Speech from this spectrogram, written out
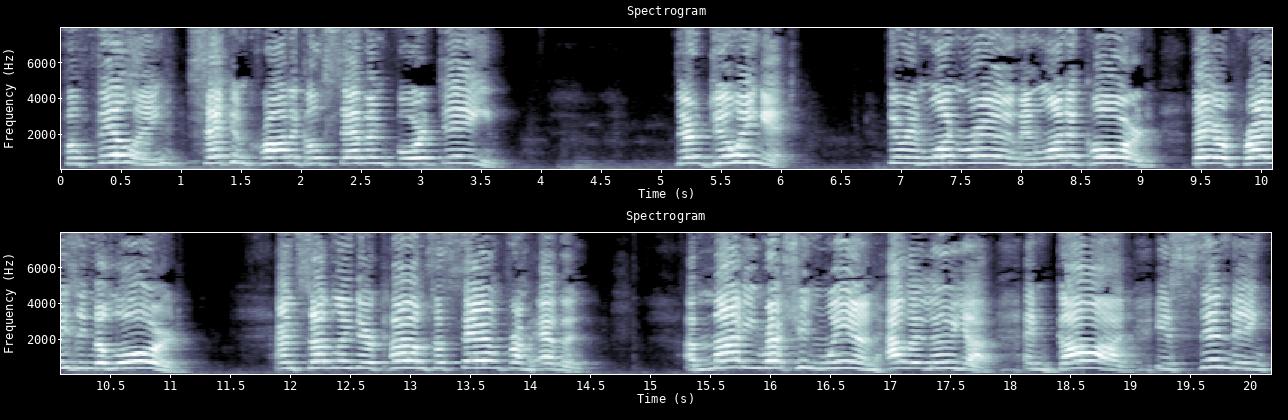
fulfilling Second Chronicles 7:14. They're doing it. They're in one room, in one accord. They are praising the Lord. And suddenly there comes a sound from heaven a mighty rushing wind. Hallelujah. And God is sending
